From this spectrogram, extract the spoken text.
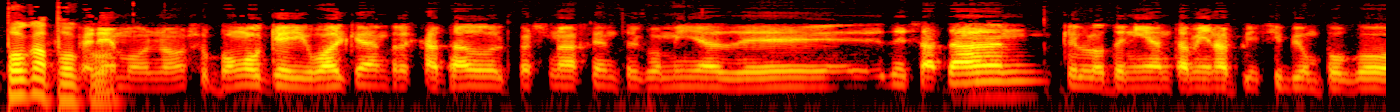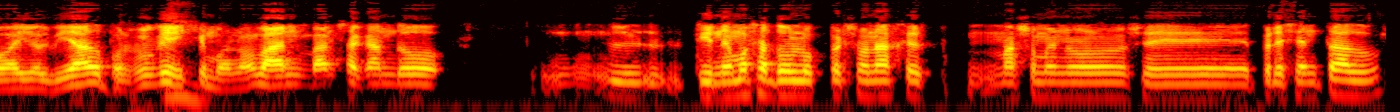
poco a poco. ¿no? Supongo que igual que han rescatado el personaje, entre comillas, de, de Satán, que lo tenían también al principio un poco ahí olvidado, pues lo que dijimos, ¿no? Van, van sacando tenemos a todos los personajes más o menos eh, presentados,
